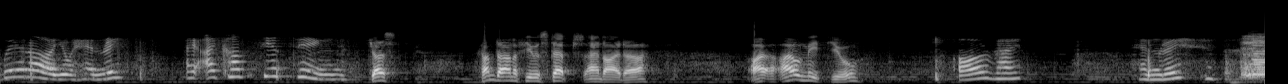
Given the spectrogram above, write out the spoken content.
where are you, Henry? I, I can't see a thing. Just come down a few steps, Aunt Ida. I, I'll meet you. All right, Henry.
